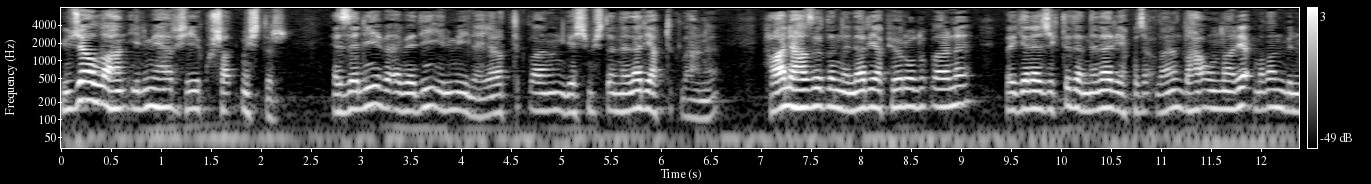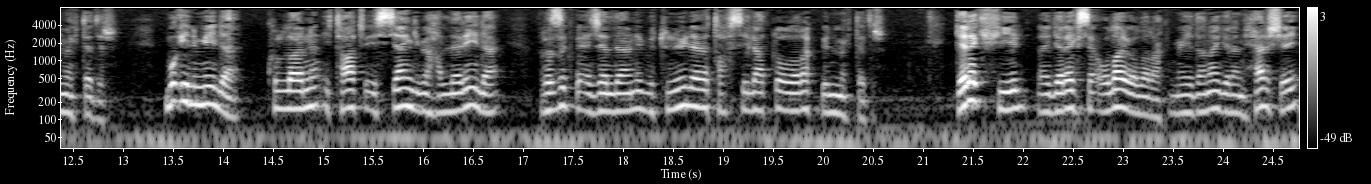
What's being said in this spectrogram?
Yüce Allah'ın ilmi her şeyi kuşatmıştır. Ezeli ve ebedi ilmiyle yarattıklarının geçmişte neler yaptıklarını, hali hazırda neler yapıyor olduklarını ve gelecekte de neler yapacaklarını daha onlar yapmadan bilmektedir. Bu ilmiyle kullarının itaat ve isyan gibi halleriyle rızık ve ecellerini bütünüyle ve tafsilatlı olarak bilmektedir. Gerek fiil ve gerekse olay olarak meydana gelen her şey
